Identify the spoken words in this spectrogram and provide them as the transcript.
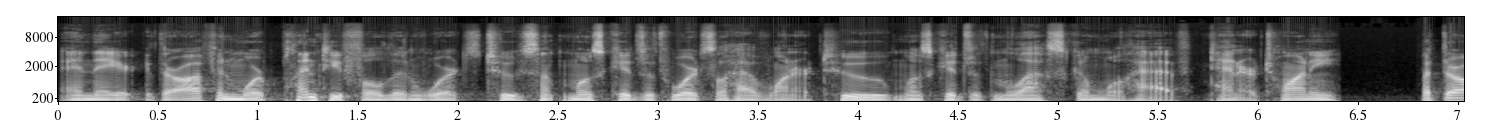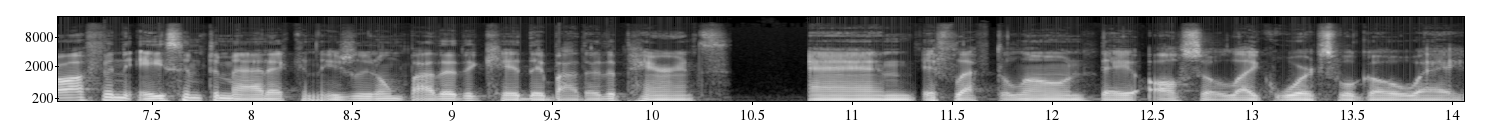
and they they're often more plentiful than warts too. Some, most kids with warts will have one or two. Most kids with molluscum will have ten or twenty. But they're often asymptomatic, and they usually don't bother the kid. They bother the parents. And if left alone, they also, like warts, will go away.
